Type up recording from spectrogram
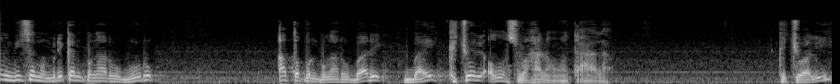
yang bisa memberikan pengaruh buruk ataupun pengaruh baik baik kecuali Allah Subhanahu wa taala. Kecuali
